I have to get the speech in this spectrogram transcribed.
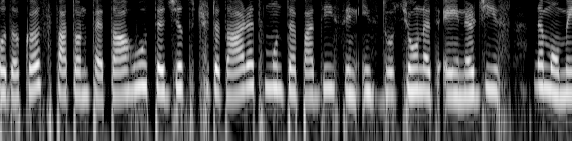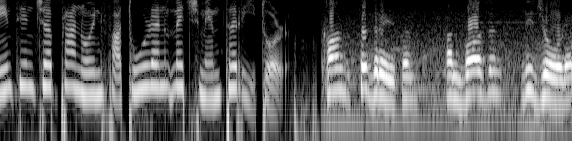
PDK-së, Faton Fetahu, të gjithë qytetarët mund të padisin institucionet e energjisë në momentin që pranojnë faturën me çmim të rritur. Kanë të drejtën, kanë bazën ligjore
